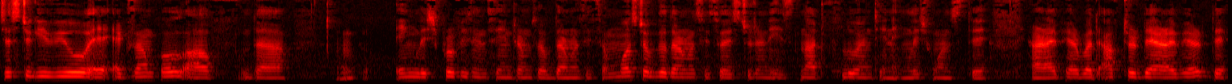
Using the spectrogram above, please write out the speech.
just to give you an example of the um, English proficiency in terms of Dharma So most of the Dharma student is not fluent in English once they arrive here but after they arrive here they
